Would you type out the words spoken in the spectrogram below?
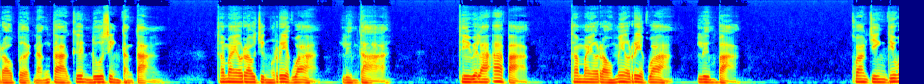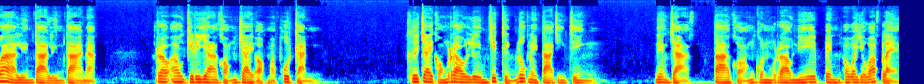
เราเปิดหนังตาขึ้นดูสิ่งต่างๆทำไมเราจึงเรียกว่า ลืมตา ที่เวลาอ้าปากทำไมเราไม่เรียกว่า ลืมปาก ความจริงที่ว่าลืมตาลืมตานะ่ะ เราเอากิริยาของใจออกมาพูดกัน คือใจของเราลืมคิดถึงลูกในตาจริง ๆ เนื่องจาก ตาของคนเรานี้เป็นอวัยวะแปลก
